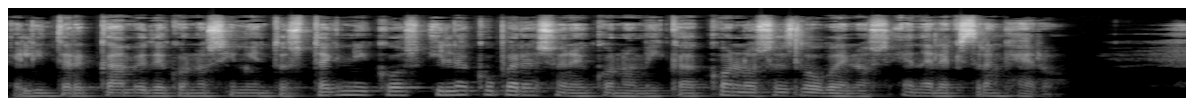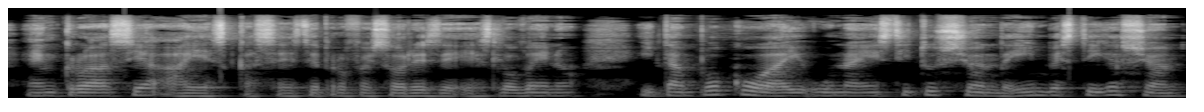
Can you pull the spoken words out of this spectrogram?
el intercambio de conocimientos técnicos y la cooperación económica con los eslovenos en el extranjero. En Croacia hay escasez de profesores de esloveno y tampoco hay una institución de investigación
